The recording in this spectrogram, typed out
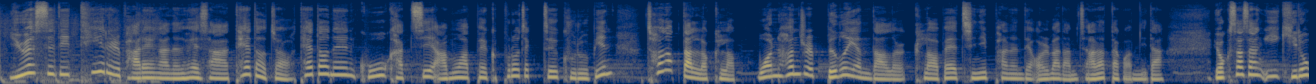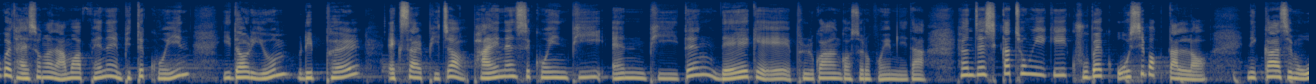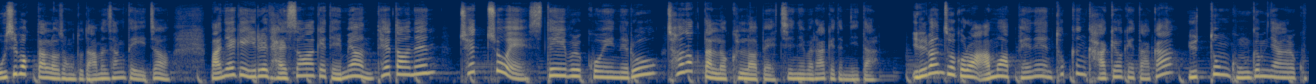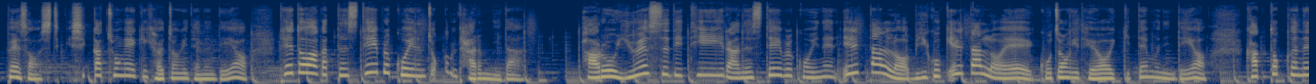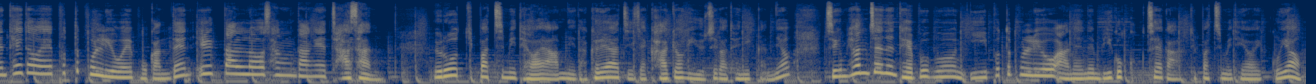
USDT를 발행하는 회사 테더죠. 테더는 고가치 암호화폐 그 프로젝트 그룹인 천억 달러 클럽 100 billion dollar 클럽에 진입하는데 얼마 남지 않았다고 합니다. 역사상 이 기록을 달성한 암호화폐는 비트코인, 이더리움, 리플, XRP죠. 바이낸스 코인 BNB 등 4개에 불과한 것으로 보입니다. 현재 시가총액이 950억 달러니까 지금 50억 달러 정도 남은 상태이죠. 만약에 이를 달성하게 되면 테더는 최초의 stable coin으로 천억 달러 클럽에 진입을 하게 됩니다. 일반적으로 암호화폐는 토큰 가격에다가 유통 공급량을 곱해서 시가총액이 결정이 되는데요. 테더와 같은 stable coin은 조금 다릅니다. 바로 USDT라는 stable coin은 1달러, 미국 1달러에 고정이 되어 있기 때문인데요. 각 토큰은 테더의 포트폴리오에 보관된 1달러 상당의 자산, 으로 뒷받침이 되어야 합니다. 그래야지 이제 가격이 유지가 되니까요. 지금 현재는 대부분 이 포트폴리오 안에는 미국 국채가 뒷받침이 되어 있고요.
